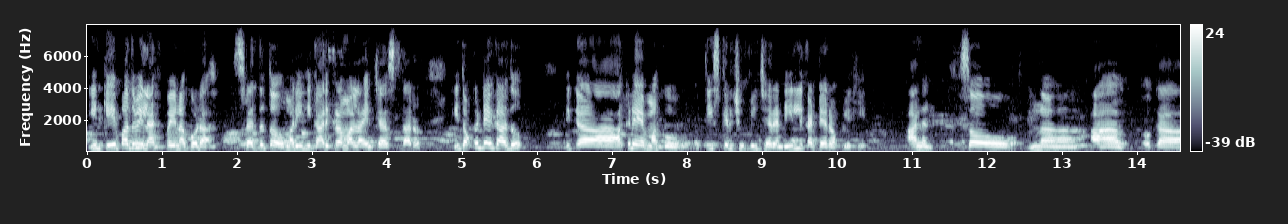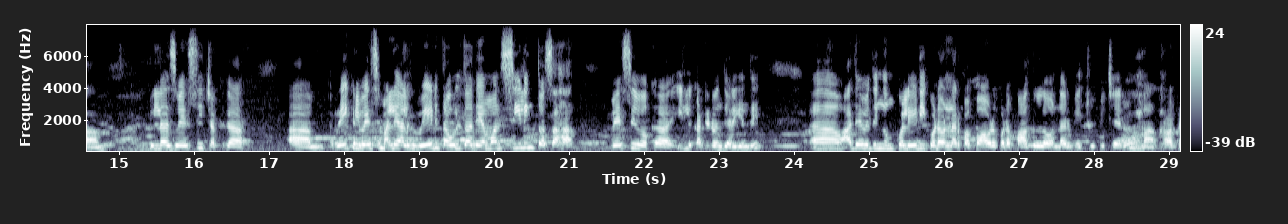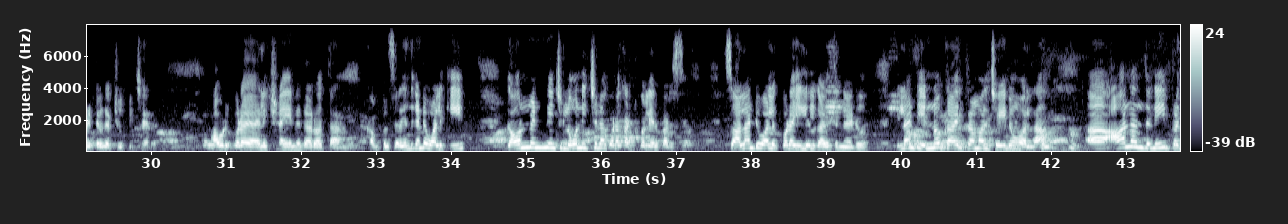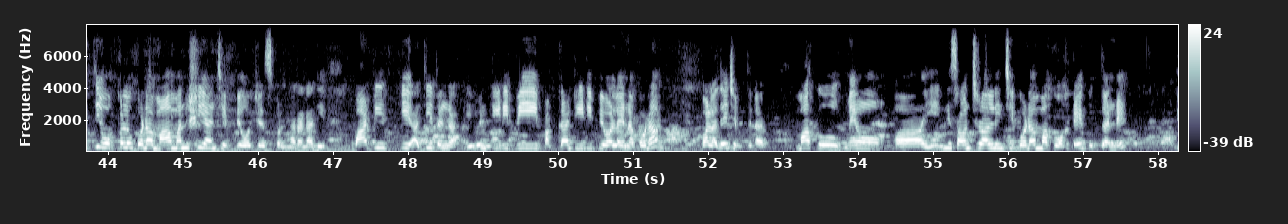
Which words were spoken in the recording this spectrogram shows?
ఈయనకి ఏ పదవి లేకపోయినా కూడా శ్రద్ధతో మరి ఇన్ని కార్యక్రమాలు ఆయన చేస్తున్నారు. ఇదొక్కటే కాదు ఇక అక్కడే మాకు తీసుకెళ్ళి చూపించారండి. ఇల్లు కట్టారు ఒకరికి ఆనంద్. సో ఒక పిల్లర్స్ వేసి చక్కగా రేకులు వేసి మళ్ళీ వాళ్ళకి వేడి తగులుతుందేమో అని సీలింగ్తో సహా వేసి ఒక ఇల్లు కట్టడం జరిగింది. అదేవిధంగా ఇంకో లేడీ కూడా ఉన్నారు పాపం. ఆవిడ కూడా పాకుల్లో ఉన్నారు. మీరు చూపించారు. మా కార్పొరేటర్ గారు చూపించారు. ఆవిడ కూడా ఎలక్షన్ అయిన తర్వాత కంపల్సరీ. ఎందుకంటే వాళ్ళకి గవర్నమెంట్ నుంచి లోన్ ఇచ్చినా కూడా కట్టుకోలేని పరిస్థితి. సో అలాంటి వాళ్ళకి కూడా ఇల్లులు కడుతున్నాడు. ఇలాంటి ఎన్నో కార్యక్రమాలు చేయడం వల్ల ఆనంద్ని ప్రతి ఒక్కళ్ళు కూడా మా మనిషి అని చెప్పి ఓ చేసుకుంటున్నారండి. అది పార్టీకి అతీతంగా ఈవెన్ టీడీపీ పక్కా టీడీపీ వాళ్ళైనా కూడా వాళ్ళు అదే చెప్తున్నారు. మాకు మేము ఇన్ని సంవత్సరాల నుంచి కూడా మాకు ఒకటే గుర్తండి.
